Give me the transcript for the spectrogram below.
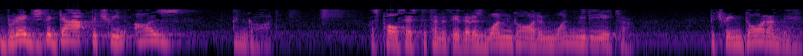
bridge the gap between us and God. As Paul says to Timothy, there is one God and one mediator between God and man,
